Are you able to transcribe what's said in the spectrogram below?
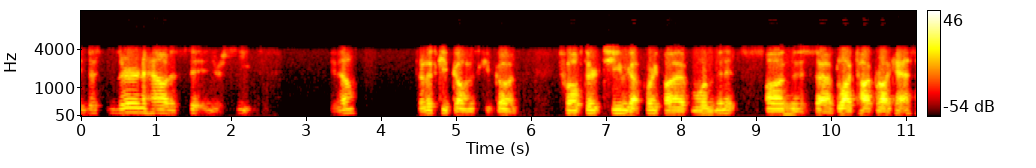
and just learn how to sit in your seat. You know? So let's keep going. Let's keep going. 12:13. We got 45 more minutes on this uh, Blog Talk broadcast.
